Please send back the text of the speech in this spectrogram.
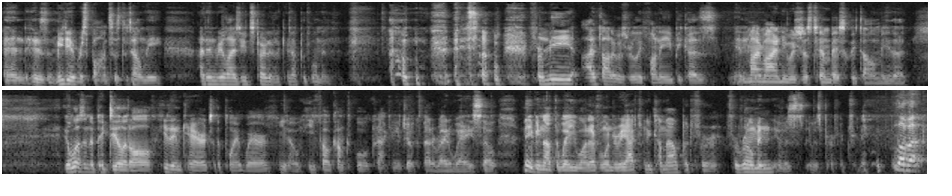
and his immediate response is to tell me, "I didn't realize you'd started hooking up with women." Um, and so for me, I thought it was really funny because in my mind, it was just him basically telling me that it wasn't a big deal at all. He didn't care to the point where, you know, he felt comfortable cracking a joke about it right away. So maybe not the way you want everyone to react when you come out, but for, for Roman, it was it was perfect for me. Love it.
